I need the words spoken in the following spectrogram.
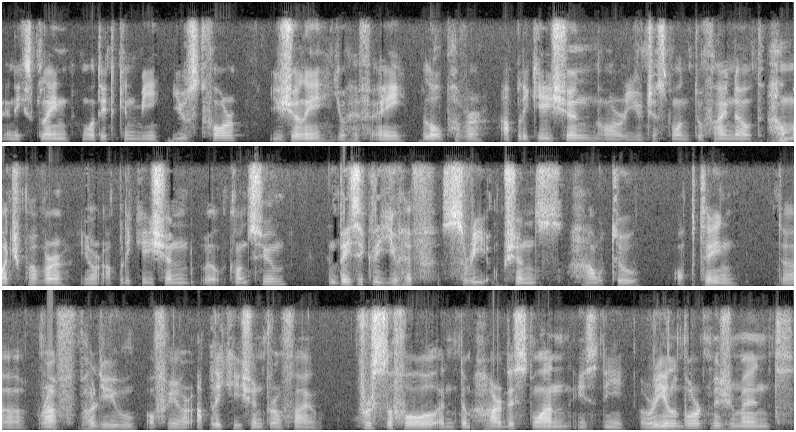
and explain what it can be used for. Usually you have a low power application or you just want to find out how much power your application will consume. And basically you have three options how to obtain the rough value of your application profile. First of all, and the hardest one is the real board measurement,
